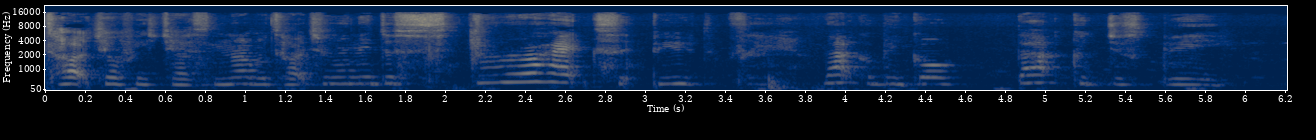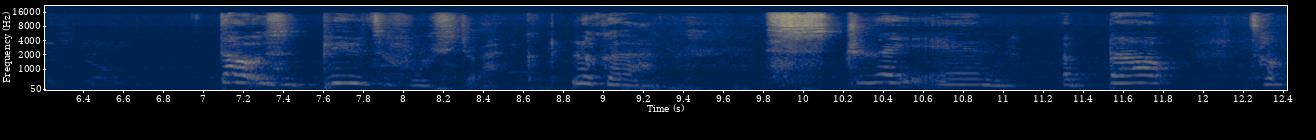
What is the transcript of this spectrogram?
touch off his chest, another touch, and then he just strikes it beautifully. That could be goal. That could just be. That was a beautiful strike. Look at that. Straight in. About top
